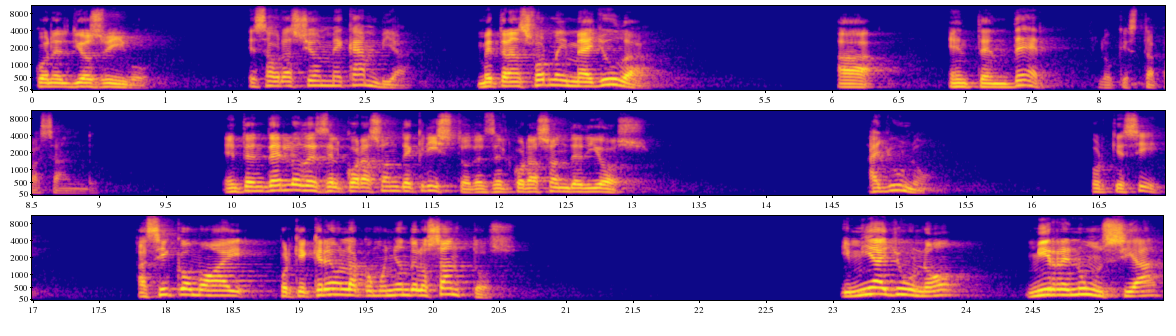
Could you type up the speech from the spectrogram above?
con el Dios vivo. Esa oración me cambia, me transforma y me ayuda a entender lo que está pasando. Entenderlo desde el corazón de Cristo, desde el corazón de Dios. Ayuno, porque sí. Así como hay, porque creo en la comunión de los santos. Y mi ayuno, mi renuncia,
